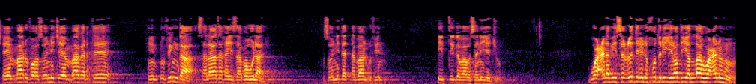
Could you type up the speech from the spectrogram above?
ceem'aa dhufa osoo inni ceem'aa gartee hin dhufingaa salaata keeysaa bahuu laal osoo inni dadhabaan dhufin itti gabaabsanii jechuudha. وعن ابي سعيد الخدري رضي الله عنه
